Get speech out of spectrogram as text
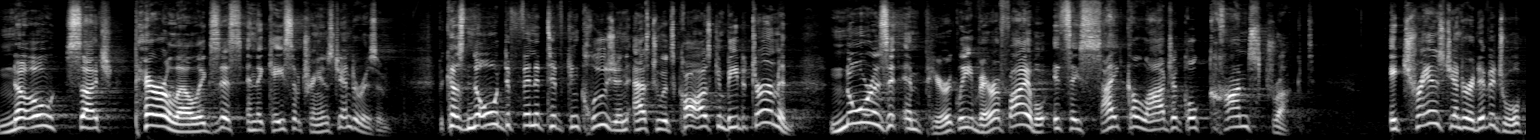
No such parallel exists in the case of transgenderism because no definitive conclusion as to its cause can be determined, nor is it empirically verifiable. It's a psychological construct. A transgender individual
